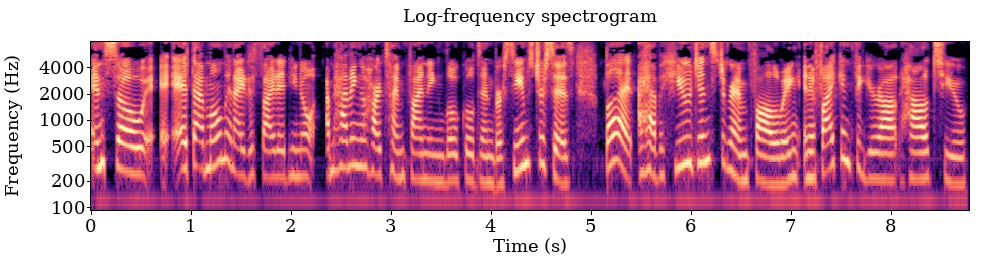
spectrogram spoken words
And so at that moment, I decided, you know, I'm having a hard time finding local Denver seamstresses, but I have a huge Instagram following, and if I can figure out how to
